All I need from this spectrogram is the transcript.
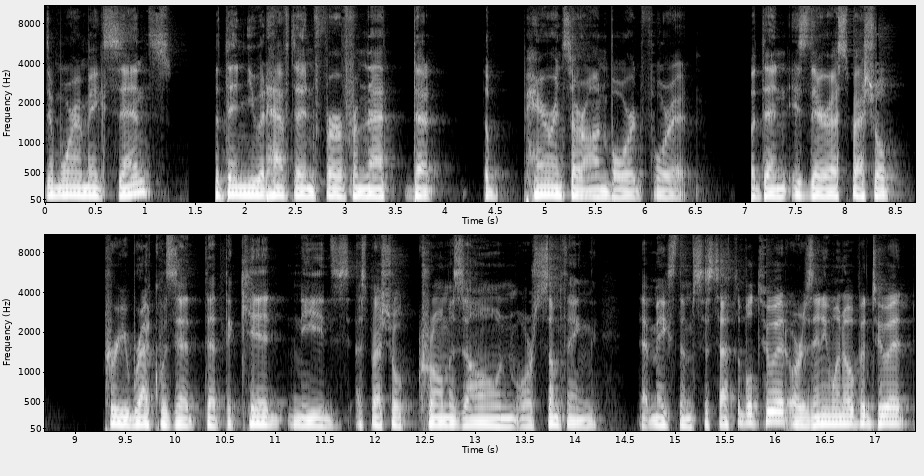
the more it makes sense but then you would have to infer from that that the parents are on board for it. But then is there a special prerequisite that the kid needs a special chromosome or something that makes them susceptible to it or is anyone open to it?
